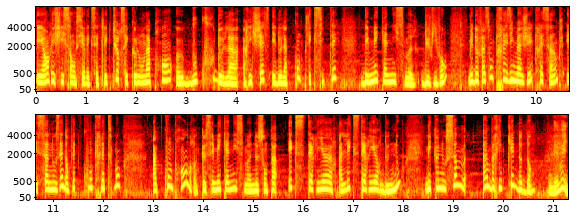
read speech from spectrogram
et, enrichissant aussi avec cette lecture, c'est que l'on apprend euh, beaucoup de la richesse et de la complexité des mécanismes du vivant, mais de façon très imagée, très simple, et ça nous aide en fait concrètement à comprendre que ces mécanismes ne sont pas extérieurs à l'extérieur de nous, mais que nous sommes imbriqués dedans. Mais oui.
